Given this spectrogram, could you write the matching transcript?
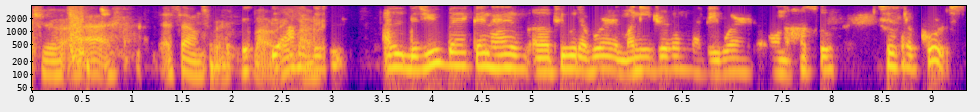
True. I, that sounds about right. I did, I said, did you back then have uh, people that were money driven, like they weren't on the hustle? She said, of course.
